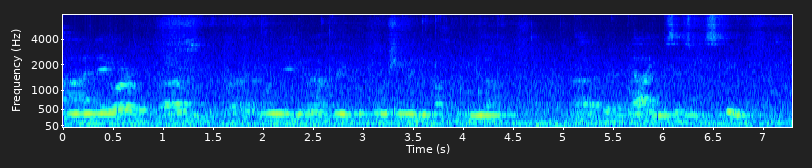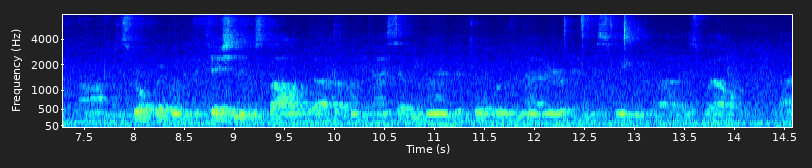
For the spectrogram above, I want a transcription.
and they are, um, uh, doing the, uh, of the, uh, uh, the values as we speak. Um, Just real quick on the petition that was filed, uh, on the I seventy-nine, the toll booth matter, and this week, uh, as well. Uh,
